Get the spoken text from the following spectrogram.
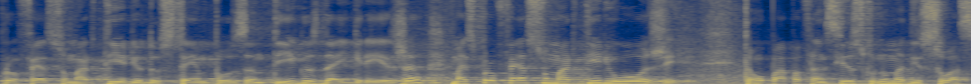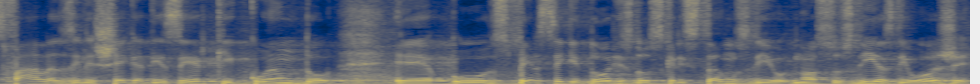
professam o martírio dos tempos antigos da igreja, mas professam o martírio hoje. Então o Papa Francisco, numa de suas falas, ele chega a dizer que quando eh, os perseguidores dos cristãos de nossos dias dias de hoje,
